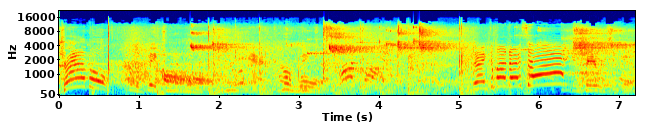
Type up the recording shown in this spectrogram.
Travel. That was a big oh, Come on. All right, come on, Northside! Taking favorites again.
